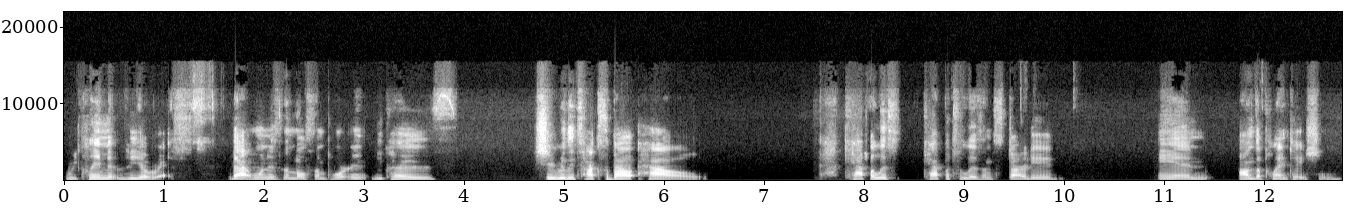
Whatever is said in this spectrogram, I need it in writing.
reclaim it via rest. That mm-hmm. one is the most important because she really talks about how capitalist capitalism started in on the plantation.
